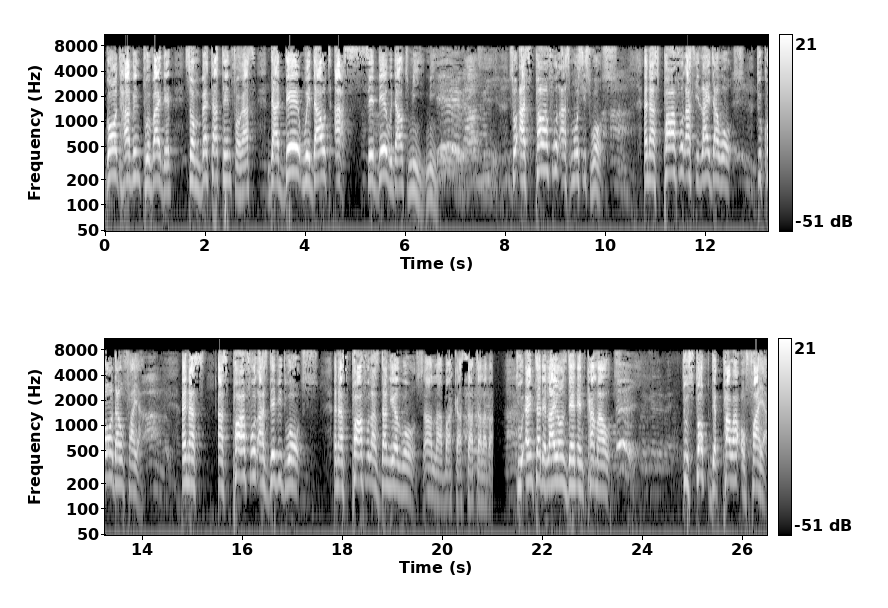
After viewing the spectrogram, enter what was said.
God having provided some better thing for us that they without us, say they without me, me. Without me. So as powerful as Moses was, and as powerful as Elijah was to call down fire, and as, as powerful as David was, and as powerful as Daniel was, to enter the lion's den and come out, to stop the power of fire,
